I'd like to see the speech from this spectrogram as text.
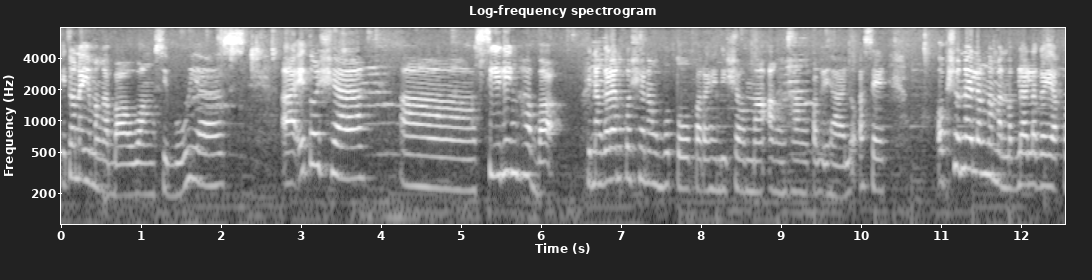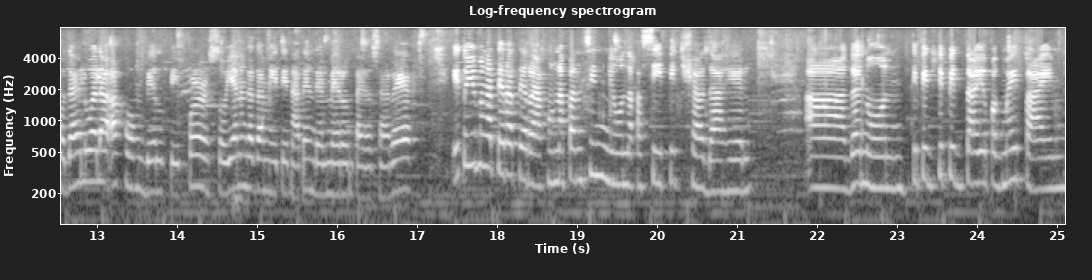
Ito na yung mga bawang sibuyas. Ah, ito siya ah, siling haba. Tinanggalan ko siya ng buto para hindi siya maanghang pag ihalo kasi optional lang naman maglalagay ako dahil wala akong bell pepper. So yan ang gagamitin natin dahil meron tayo sa ref. Ito yung mga tira-tira kung napansin nyo nakasipit siya dahil ah ganon, tipid-tipid tayo pag may time,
